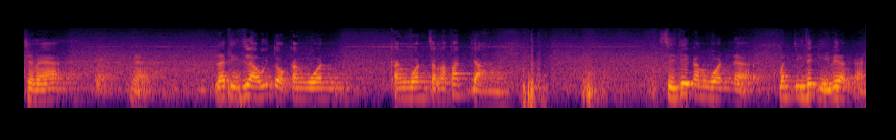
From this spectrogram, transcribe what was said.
ใช่ไหมฮะเนี่ยและสิ่งที่เราวิตกกังวลกังวลสารพัดอย่าง สิ่งที่กังวลเนี่ยมันจริงสักกี่เรื่องกัน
